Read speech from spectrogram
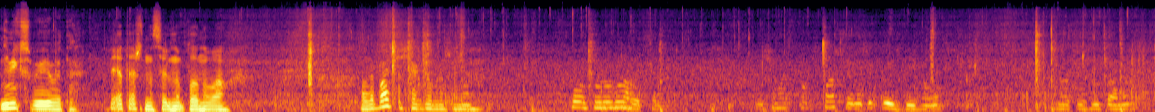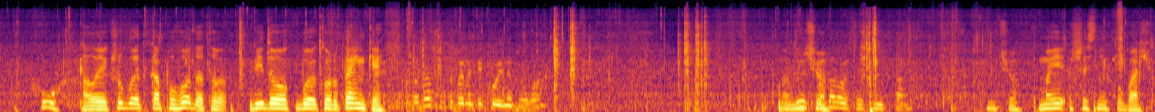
Не міг собі уявити. Я теж не сильно планував. Але бачиш, як добре, що ми з Пашою на піку збігали. Фух. Але якщо буде така погода, то відео буде коротеньке. Шкода, що тебе на піку і не було. Ну, Дуже нічого, сподобався сніг там. нічого. Ми ще сніг побачимо.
